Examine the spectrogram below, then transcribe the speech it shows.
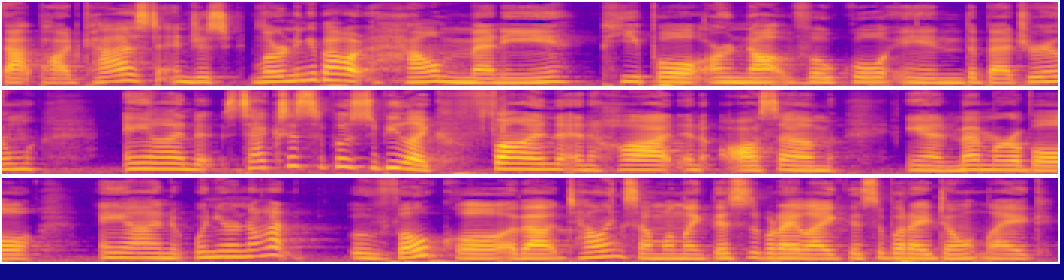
that podcast and just learning about how many people are not vocal in the bedroom and sex is supposed to be like fun and hot and awesome and memorable. And when you're not vocal about telling someone, like, this is what I like, this is what I don't like,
